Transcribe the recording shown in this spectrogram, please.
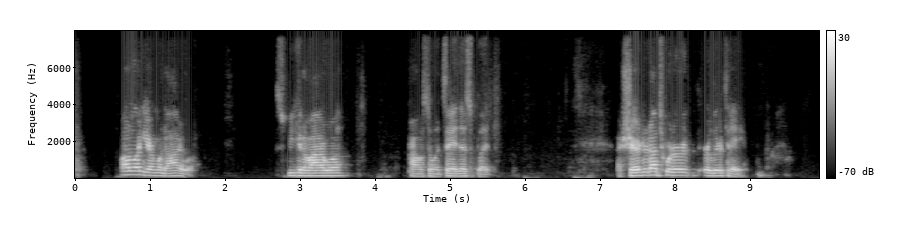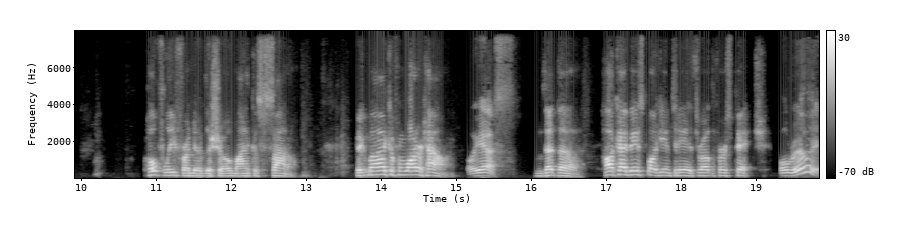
I don't like here. I'm going to Iowa. Speaking of Iowa, promise I won't say this, but I shared it on Twitter earlier today. Hopefully, friend of the show, Monika Czinano. Big Monika from Watertown Oh yes. was at the Hawkeye baseball game today to throw out the first pitch. Oh really?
